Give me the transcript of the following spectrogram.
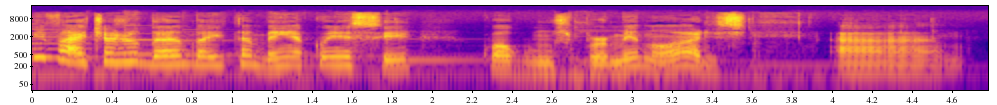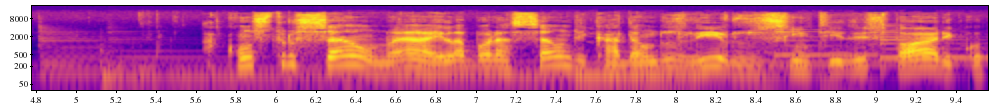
e vai te ajudando aí também a conhecer com alguns pormenores a, a construção, né, a elaboração de cada um dos livros, o sentido histórico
